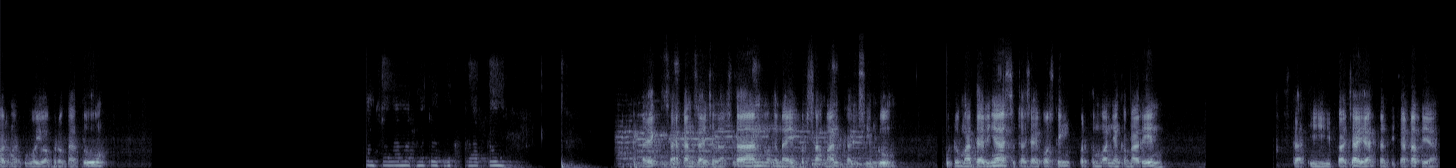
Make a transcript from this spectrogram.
warahmatullahi wabarakatuh. Assalamualaikum warahmatullahi wabarakatuh. Baik, saya akan saya jelaskan mengenai persamaan garis singgung. Untuk materinya sudah saya posting pertemuan yang kemarin. Sudah dibaca ya dan dicatat ya.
